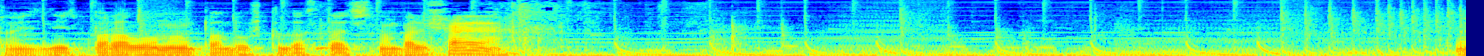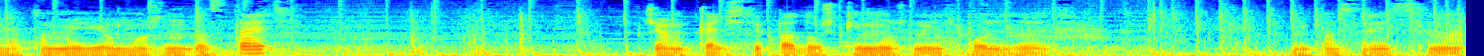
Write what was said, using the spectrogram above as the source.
то есть здесь поролоновая подушка достаточно большая. Поэтому ее можно достать. Причем в качестве подушки можно использовать непосредственно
